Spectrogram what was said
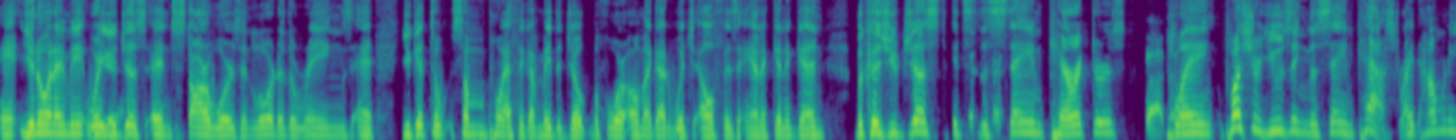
And you know what I mean? Where you just and Star Wars and Lord of the Rings, and you get to some point. I think I've made the joke before. Oh my God, which elf is Anakin again? Because you just it's the same characters playing plus you're using the same cast right how many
